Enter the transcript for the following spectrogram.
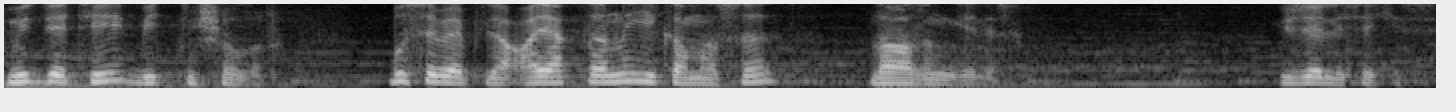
müddeti bitmiş olur. Bu sebeple ayaklarını yıkaması lazım gelir. 158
